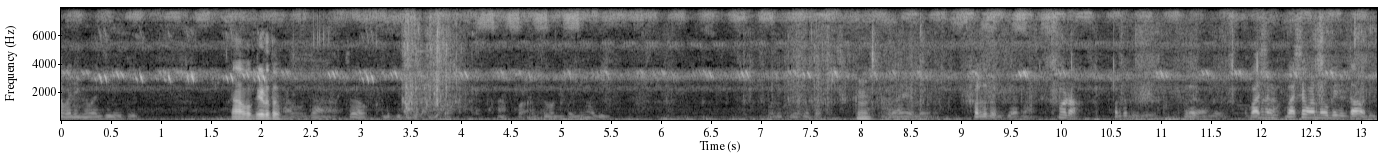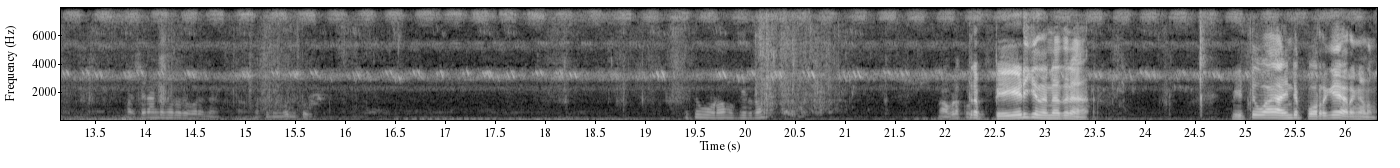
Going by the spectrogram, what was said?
വലിച്ചു കയറ്റി. ആ ഓക്കെ എടുത്തു. ഇത്ര പേടിക്കുന്ന എന്നതിനാ വിട്ടുപോയാൽ അതിന്റെ പുറകെ ഇറങ്ങണം.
